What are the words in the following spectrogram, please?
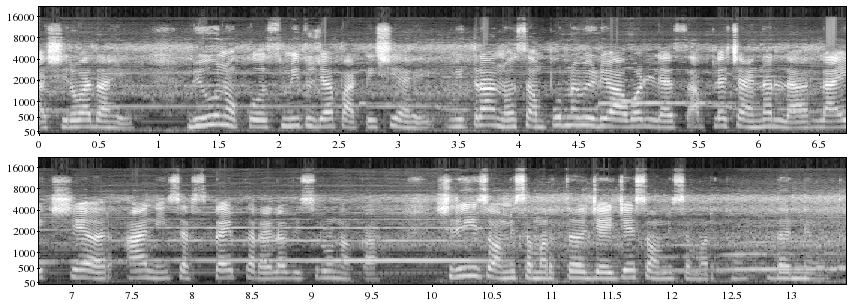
आशीर्वाद आहे. भिवू नकोस मी तुझ्या पाठीशी आहे. मित्रांनो संपूर्ण व्हिडिओ आवडल्यास आपल्या चॅनलला लाईक शेअर आणि सबस्क्राईब करायला विसरू नका. श्री स्वामी समर्थ जय जय स्वामी समर्थ. धन्यवाद.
